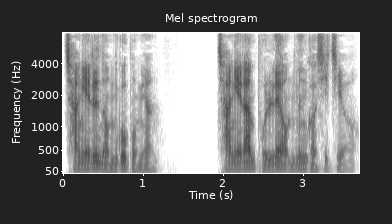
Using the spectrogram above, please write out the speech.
장애를 넘고 보면 장애란 본래 없는 것이지요.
